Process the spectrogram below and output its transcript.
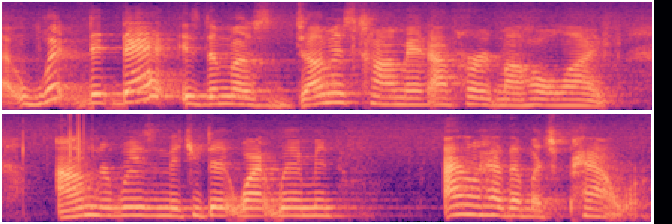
Uh, what that is the most dumbest comment I've heard my whole life. I'm the reason that you date white women. I don't have that much power.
